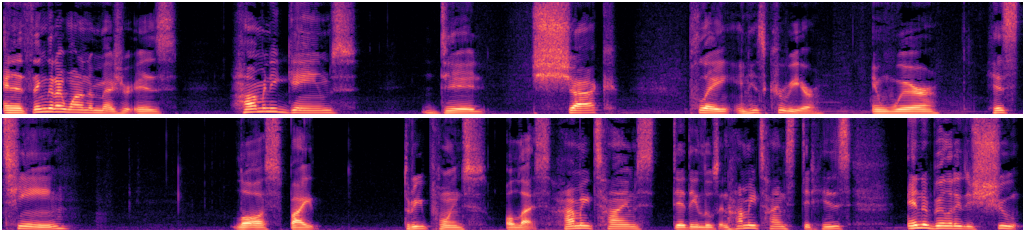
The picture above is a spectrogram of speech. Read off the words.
And the thing that I wanted to measure is how many games did Shaq play in his career and where his team lost by three points or less? How many times did they lose? And how many times did his inability to shoot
